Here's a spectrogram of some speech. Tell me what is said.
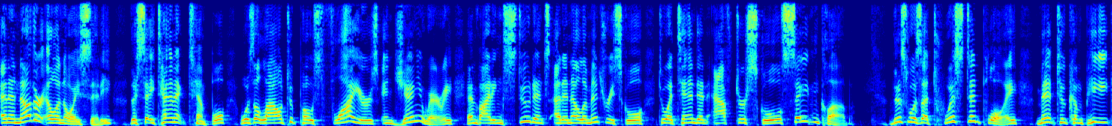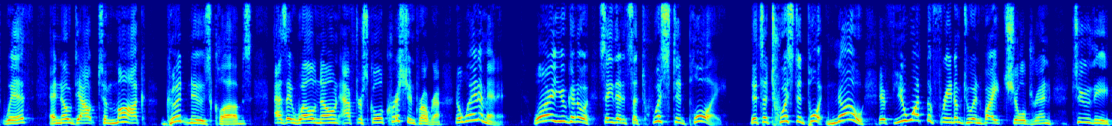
And another Illinois city, the Satanic Temple was allowed to post flyers in January inviting students at an elementary school to attend an after school Satan club. This was a twisted ploy meant to compete with and no doubt to mock good news clubs as a well known after school Christian program. Now, wait a minute. Why are you going to say that it's a twisted ploy? It's a twisted ploy. No, if you want the freedom to invite children to the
